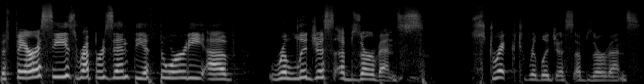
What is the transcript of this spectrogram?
The Pharisees represent the authority of religious observance, strict religious observance.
